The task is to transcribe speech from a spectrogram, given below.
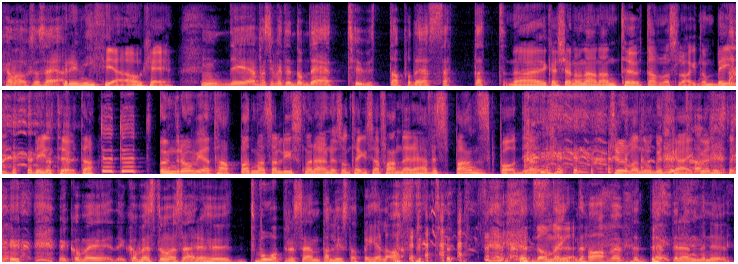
kan man också säga. Primicia, okej. Mm, det, fast jag vet inte om det är tuta på det sättet. Nej, det kanske är någon annan tuta av något slag. Någon bil, biltuta. Tut, tut. Undrar om vi har tappat massa lyssnare här nu som tänker så här, fan är det här för spansk podd? Jag tror det var något Kaiko jag lyssnade på. Det kommer, det kommer stå så här hur 2% har lyssnat på hela avsnittet. De är- Stängde av efter, efter en minut.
